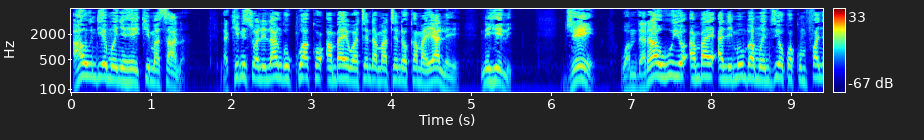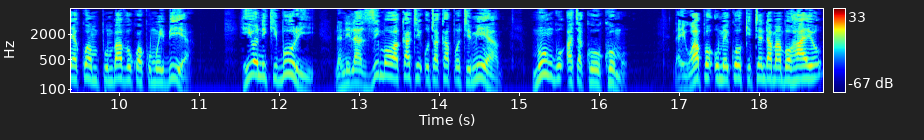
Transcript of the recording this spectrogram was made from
au ndiye mwenye hekima sana lakini swali langu kwako ambaye watenda matendo kama yale ni hili. Je wamdharau huyo ambaye alimuumba mwenzio kwa kumfanya kuwa mpumbavu kwa kumwibia? Hiyo ni kiburi na ni lazima wakati utakapotimia mungu atakuhukumu. Na iwapo umekuwa ukitenda mambo hayo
